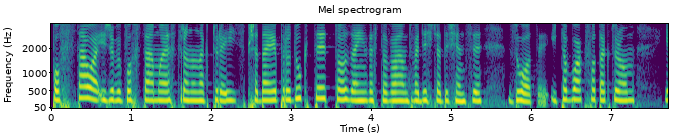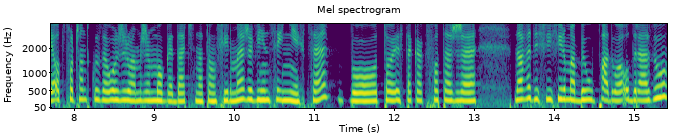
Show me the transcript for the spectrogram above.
powstała i żeby powstała moja strona, na której sprzedaję produkty, to zainwestowałam 20 tysięcy złotych. I to była kwota, którą ja od początku założyłam, że mogę dać na tą firmę, że więcej nie chcę, bo to jest taka kwota, że nawet jeśli firma by upadła od razu,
